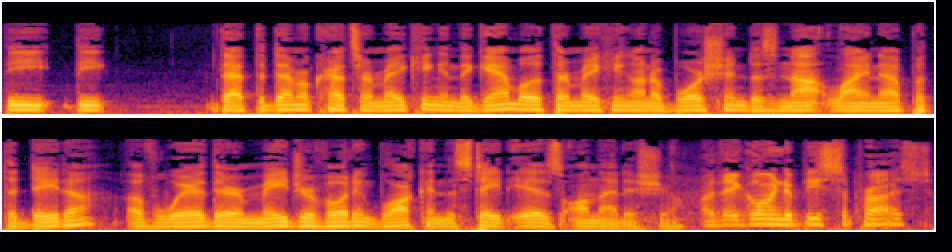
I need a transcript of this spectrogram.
the the that the Democrats are making and the gamble that they're making on abortion does not line up with the data of where their major voting bloc in the state is on that issue. Are they going to be surprised?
